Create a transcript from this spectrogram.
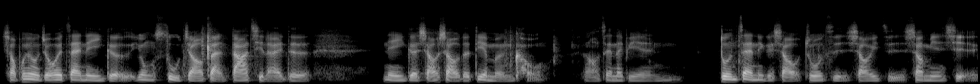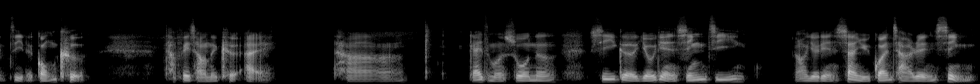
小朋友就会在那个用塑胶板搭起来的。那一个小小的店门口，然后在那边蹲在那个小桌子、小椅子上面写自己的功课。他非常的可爱，他该怎么说呢？是一个有点心机，然后有点善于观察人性，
